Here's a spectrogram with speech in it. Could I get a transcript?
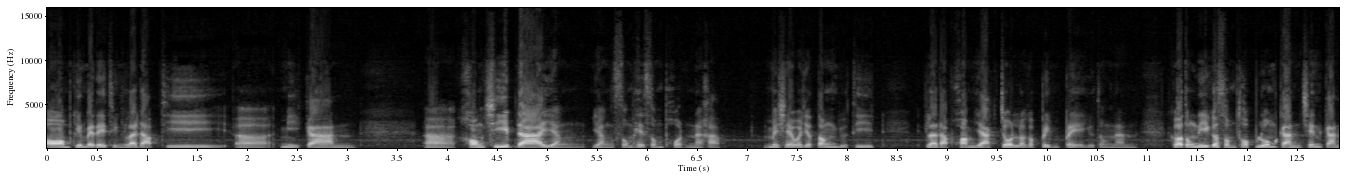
ออมขึ้นไปได้ถึงระดับที่มีการครองชีพได้อย่างอย่างสมเหตุสมผลนะครับ ไม่ใช่ว่าจะต้องอยู่ที่ ระดับความยากจนแล้วก็ปริมเปรอยู่ตรงนั้น ก็ตรงนี้ก็สมทบร่วมกันเช่นกัน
